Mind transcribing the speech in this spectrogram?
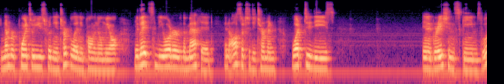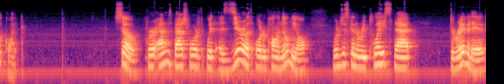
number of points we use for the interpolating polynomial relates to the order of the method and also to determine what do these integration schemes look like. So for Adams-Bashforth with a zeroth order polynomial, we're just going to replace that derivative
